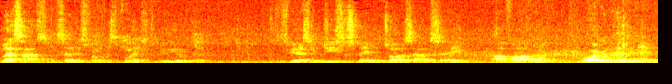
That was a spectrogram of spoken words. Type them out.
bless us and send us from this place to do your will. As we ask in Jesus' name, who taught us how to say, Our Father, who art in heaven,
